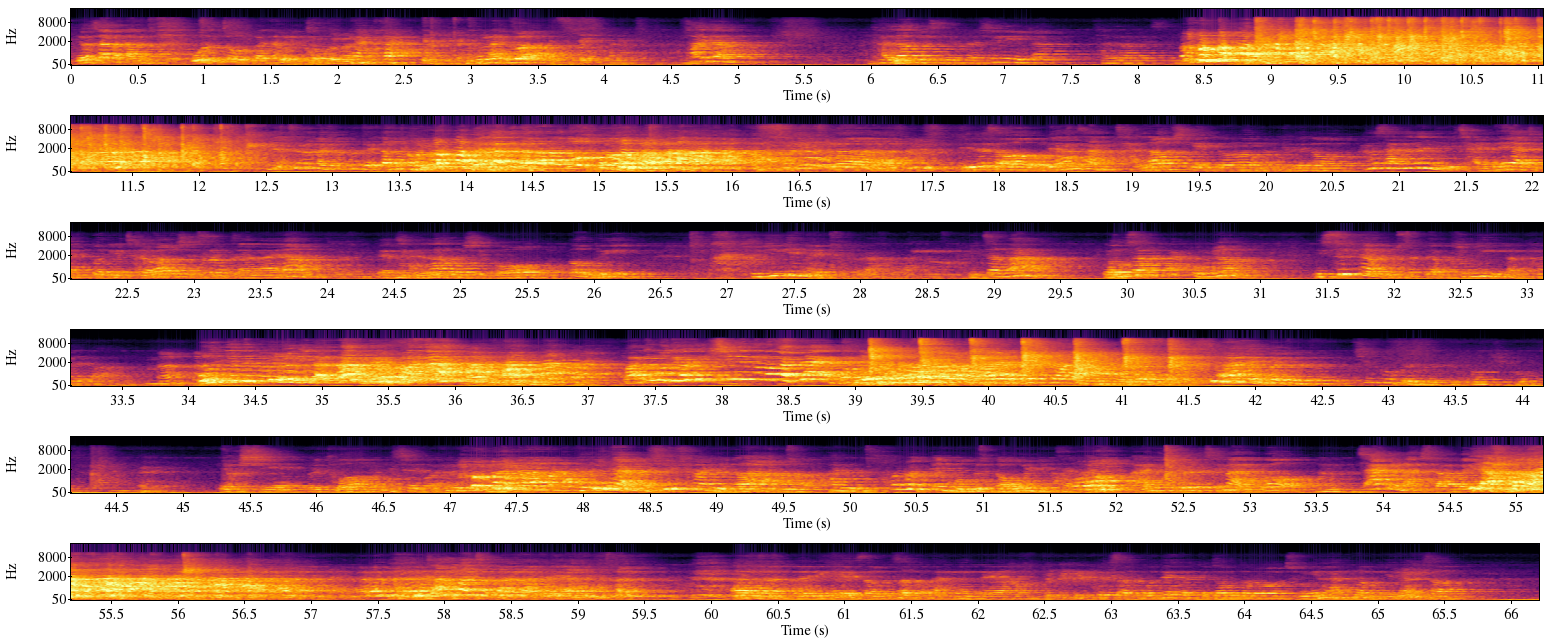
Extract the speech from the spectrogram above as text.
여자가 남 오른쪽으로 가자 왼쪽으로 가자. 그래서 사장 잘 나오고 있습니다. 시작. 잘 나오고 있습니다. 이제 들어가셔도 돼요. 내가 들어가라고. 자, 이래서 우리 항상 잘 나오시게끔 그래도 항상 하는 일이 잘 이게 잘 나오실 수 있잖아요. 네, 잘 나오시고 또 우리 다 분위기 메이커더라고요. 있잖아. 영상을 딱 보면 있을 때하고 없을 때하고 분위기가 달라. 언니들 표정이 달라? 내 화나? 마르모니가 핵심이 있는 것 같아! 아니, 그, 친구분들 보시고 역시 우리 도화문이 최고야. 혼자 심심하니까 어. 한 서너 대 먹으니까 어울리잖아요. 어, 아니 그러지 말고 응. 짝을 맞추라고 야. 짝 맞춰달라고 또 이렇게 해서 웃어도 봤는데요. 그래서 무대는 그 정도로 중요한 겁니다. 그래서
